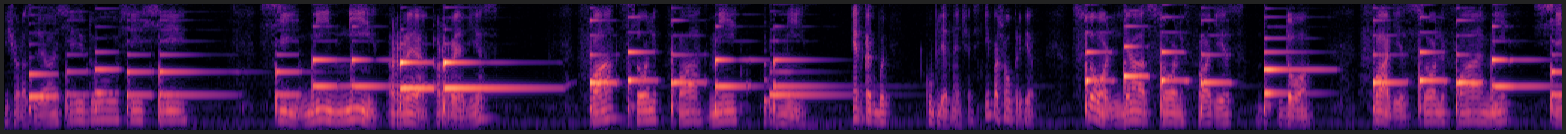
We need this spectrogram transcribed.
Еще раз ля, си, до, си, си. Си, соль, фа, ми, ми. Это как бы куплетная часть. И пошел припев. Соль, ля, соль, фа диез, до. Фа диез, соль, фа, ми, си.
